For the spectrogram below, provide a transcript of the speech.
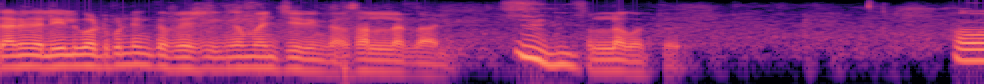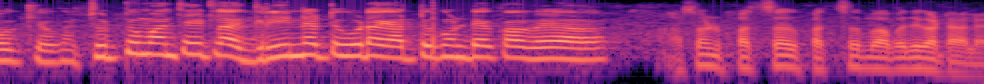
దాని మీద నీళ్ళు కొట్టుకుంటే ఇంకా ఫ్రెష్ ఇంకా మంచిది ఇంకా చల్ల గాలి. చల్లగా వస్తుంది ఓకే ఓకే. చుట్టూ మంచిగా ఇట్లా గ్రీన్ నెట్ కూడా కట్టుకుంటే ఒక అసలు పచ్చ పచ్చ బాబది కట్టాలి.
